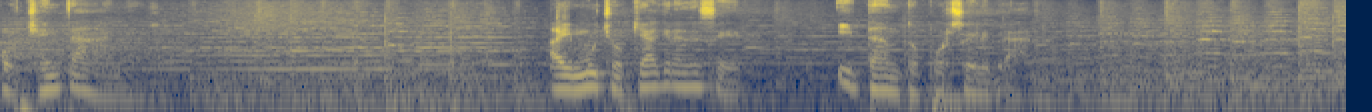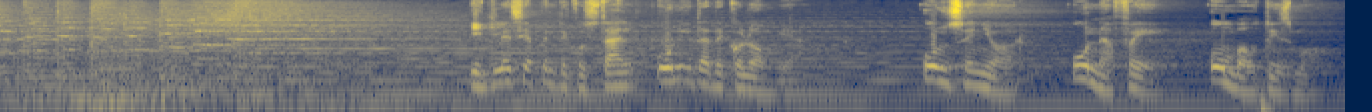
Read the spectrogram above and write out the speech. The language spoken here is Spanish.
80 años. Hay mucho que agradecer y tanto por celebrar. Iglesia Pentecostal Unida de Colombia. Un Señor, una fe, un bautismo.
